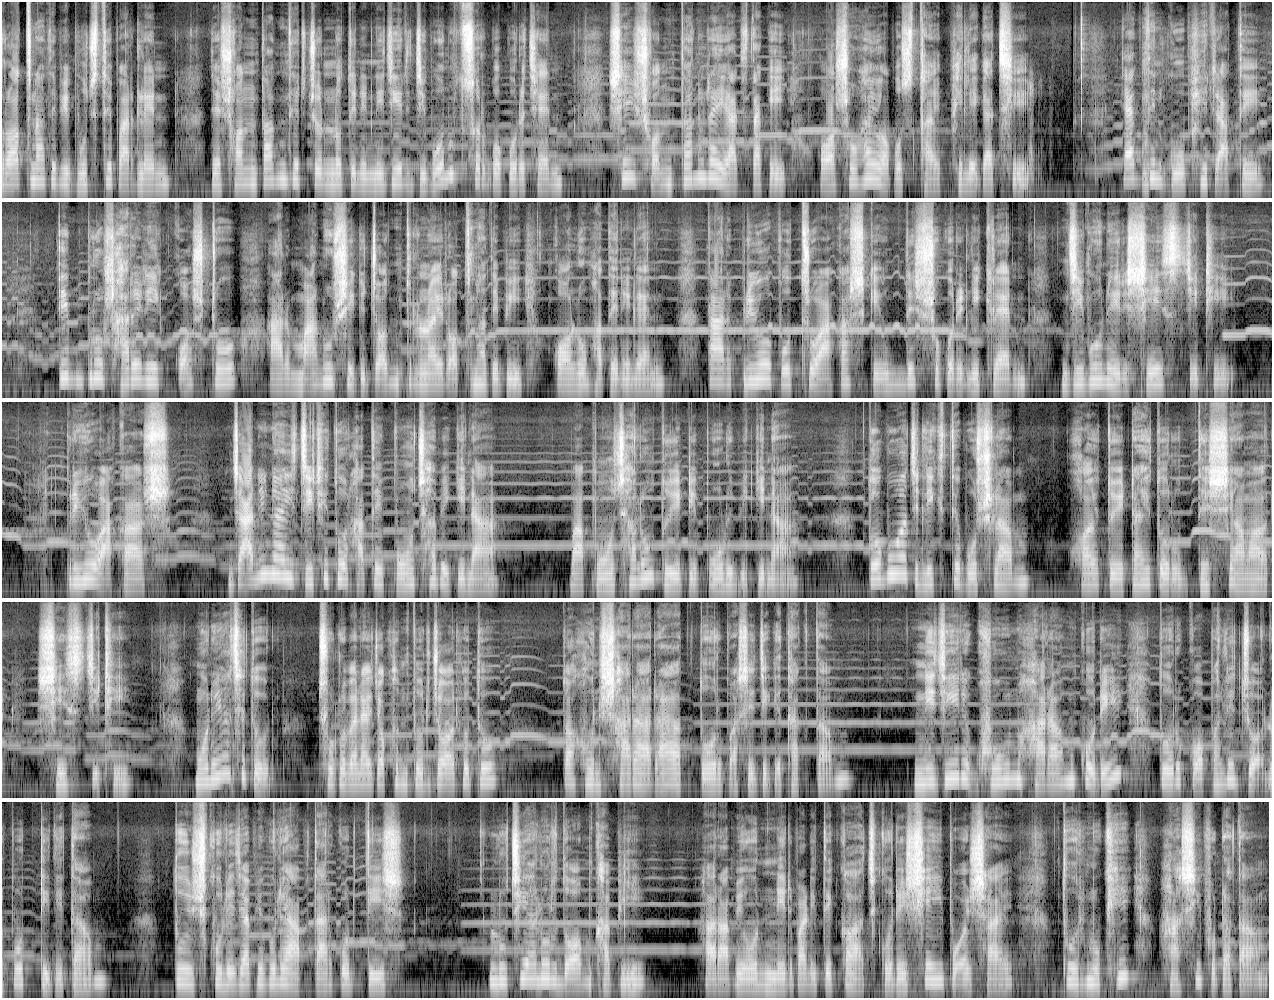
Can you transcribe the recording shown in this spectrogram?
রত্নাদেবী বুঝতে পারলেন যে সন্তানদের জন্য তিনি নিজের জীবন উৎসর্গ করেছেন। সেই সন্তানরাই আজ তাকে অসহায় অবস্থায় ফেলে গেছে। একদিন গভীর রাতে তীব্র শারীরিক কষ্ট আর মানসিক যন্ত্রণায় রত্নাদেবী কলম হাতে নিলেন। তার প্রিয় পুত্র আকাশকে উদ্দেশ্য করে লিখলেন, জীবনের শেষ চিঠি। প্রিয় আকাশ, জানি না এই চিঠি তোর হাতে পৌঁছাবে কি না বা পৌঁছালেও তুই এটি পড়বি কি না তবু আজ লিখতে বসলাম, হয়তো এটাই তোর উদ্দেশ্যে আমার শেষ চিঠি। মনে আছে তোর, ছোটবেলায় যখন তোর জ্বর হতো তখন সারা রাত তোর পাশে জেগে থাকতাম। নিজের ঘুম হারাম করে তোর কপালে জল জলপট্টি দিতাম। তুই স্কুলে যাবি বলে আবদার করতিস। লুচি আলুর দম খাবি। আর আমি অন্যের বাড়িতে কাজ করে সেই পয়সায় তোর মুখে হাসি ফোটাতাম।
